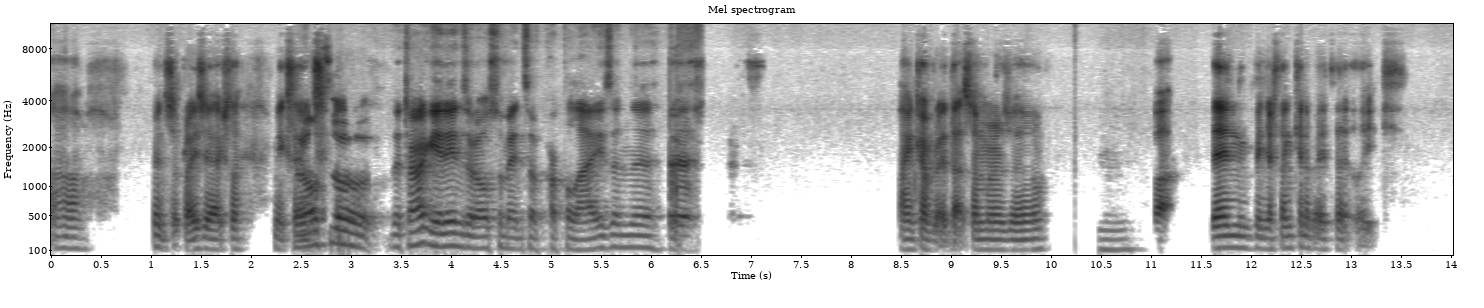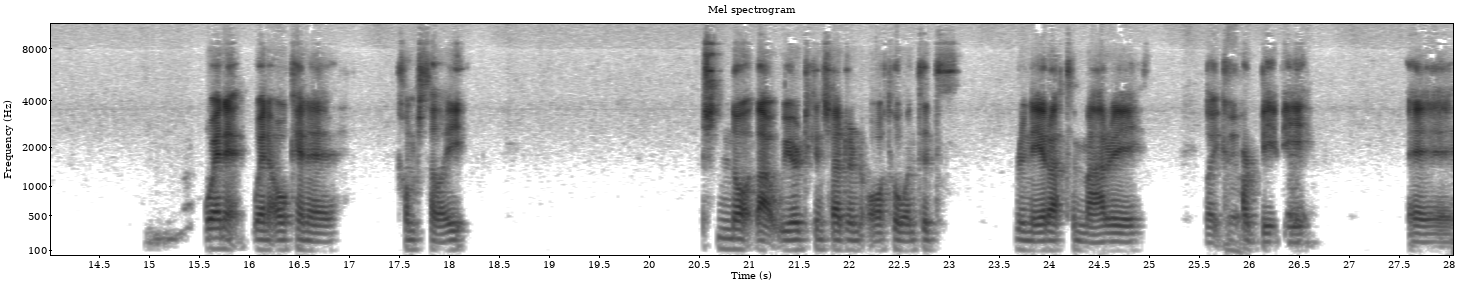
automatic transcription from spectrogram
Oh, wouldn't surprise you actually. Makes but sense. also the Targaryens are also meant to have purple eyes in the. I think I've read that somewhere as well. Mm. Then when you're thinking about it, like when it when it all kind of comes to light, it's not that weird considering Otto wanted Rhaenyra to marry like Yeah. her baby uh,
